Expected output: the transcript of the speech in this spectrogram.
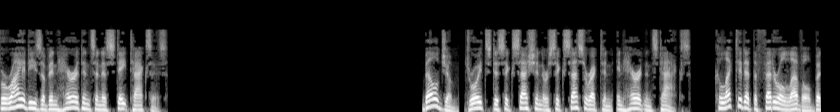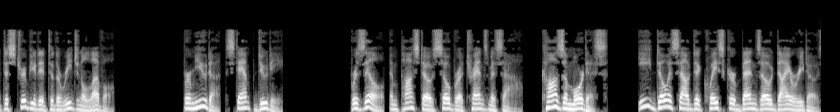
Varieties of inheritance and estate taxes Belgium, droits de succession or successierechten inheritance tax collected at the federal level but distributed to the regional level. Bermuda, stamp duty Brazil, imposto sobre transmissão causa mortis, e doação de quaisquer bens ou direitos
